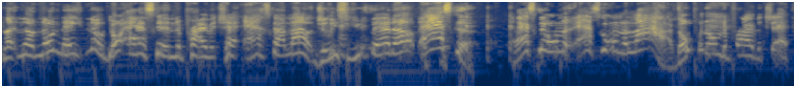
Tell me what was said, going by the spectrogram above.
like, no, no, Nate, no, don't ask her in the private chat. Ask out loud. Jaleesa, you fed up? Ask her. Ask her on the ask her on the live. Don't put on the private chat.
